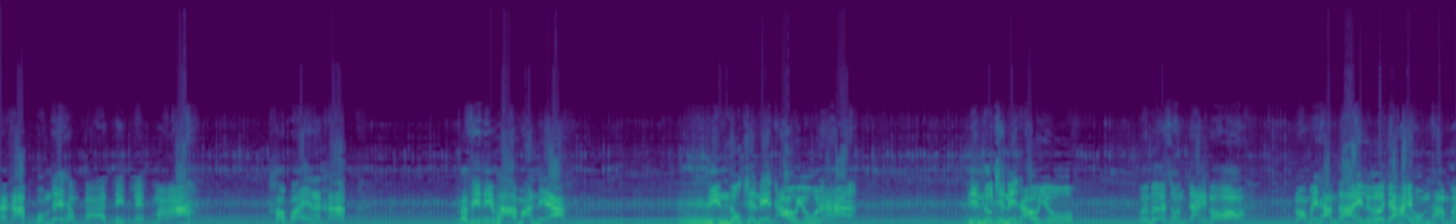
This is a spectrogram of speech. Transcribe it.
นะครับ ผมได้ทำการติดเล็บหมาเข้าไปนะครับ ประสิทธิภาพมันเนี่ย ดินทุกชนิดเอาอยู่นะฮะดินทุกชนิดเอาอยู่ เพื่อนๆสนใจก็ลองไปทำได้ หรือจะให้ผมทำก็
